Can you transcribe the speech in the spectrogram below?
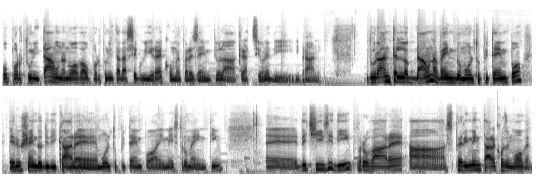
opportunità, una nuova opportunità da seguire come per esempio la creazione di, di brani durante il lockdown, avendo molto più tempo e riuscendo a dedicare molto più tempo ai miei strumenti, eh, decisi di provare a sperimentare cose nuove.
